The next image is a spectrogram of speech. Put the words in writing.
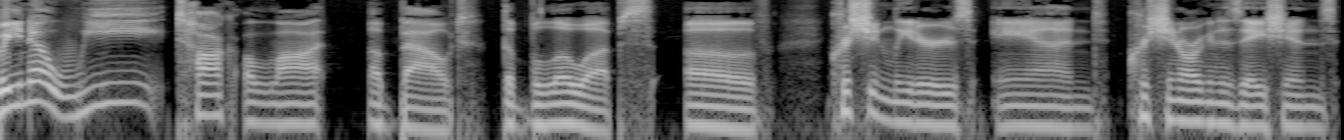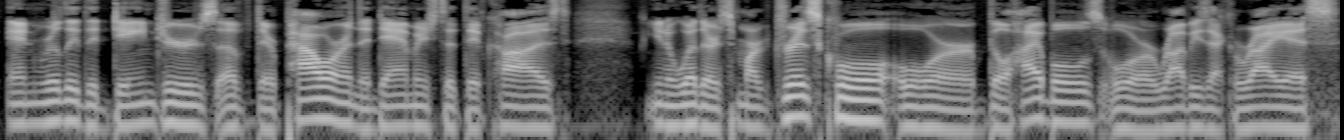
But you know, we talk a lot about the blow ups of Christian leaders and Christian organizations and really the dangers of their power and the damage that they've caused. You know, whether it's Mark Driscoll or Bill Hybels or Ravi Zacharias,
